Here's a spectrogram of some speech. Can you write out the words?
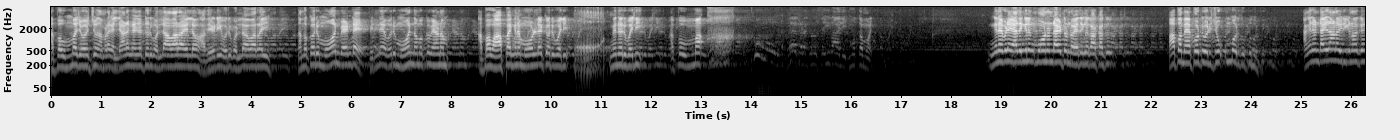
അപ്പൊ ഉമ്മ ചോദിച്ചു നമ്മുടെ കല്യാണം കഴിഞ്ഞിട്ട് ഒരു കൊല്ലം ആവാറായല്ലോ. അതേടി ഒരു കൊല്ലം ആവാറായി. നമുക്കൊരു മോൻ വേണ്ടേ? പിന്നെ ഒരു മോൻ നമുക്ക് വേണം. അപ്പൊ വാപ്പ ഇങ്ങനെ മുകളിലേക്ക് ഒരു വലി ഇങ്ങനെ ഒരു വലി. അപ്പൊ ഉമ്മ ഇങ്ങനെ എവിടെ ഏതെങ്കിലും മോൺ ഉണ്ടായിട്ടുണ്ടോ? ഏതെങ്കിലും കാക്കാക്ക്? പാപ്പ മേപ്പോട്ട് വലിച്ചു. ഉമ്മ ഒരു തുപ്പ് തുപ്പി. അങ്ങനെ ഉണ്ടായതാണോ ഇരിക്കണമൊക്കെ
